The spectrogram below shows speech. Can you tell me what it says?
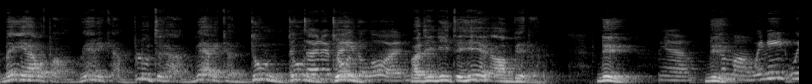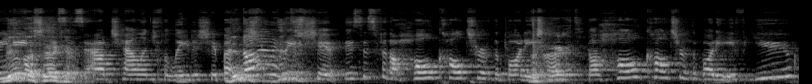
meehelpen aan werken en ploeteren en werken en doen, doen, doen, Lord. maar die niet de Heer aanbidden. Nu, Yeah. Nu, Come on. We need we wil need this is our challenge for leadership. But not is- only dit is- leadership, this is for the whole culture of the body. dat is echt, The whole culture of the body. If you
